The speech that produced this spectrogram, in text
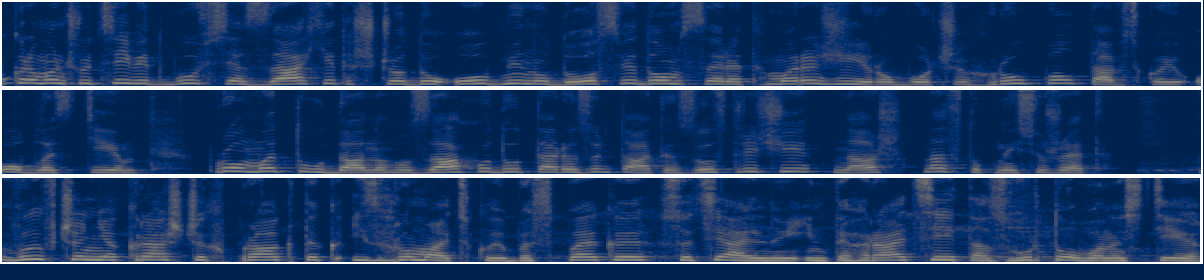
У Кременчуці відбувся захід щодо обміну досвідом серед мережі робочих груп Полтавської області. Про мету даного заходу та результати зустрічі наш наступний сюжет. Вивчення кращих практик із громадської безпеки, соціальної інтеграції та згуртованості.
